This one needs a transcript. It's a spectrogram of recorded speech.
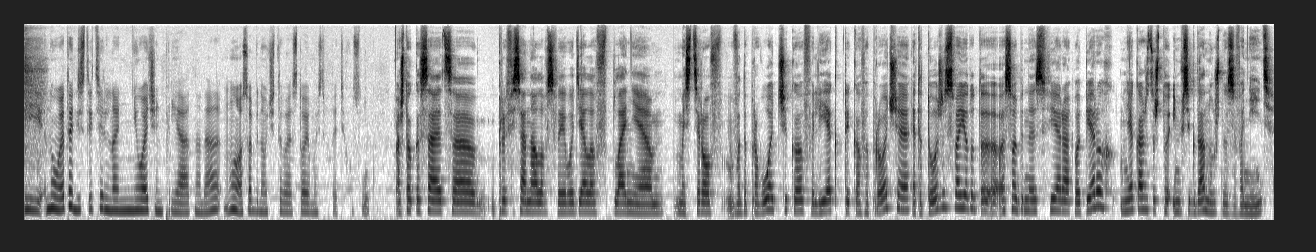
И, ну, это действительно не очень приятно, да, ну, особенно учитывая стоимость вот этих услуг. А что касается профессионалов своего дела в плане мастеров водопроводчиков, электриков и прочее, это тоже свое тут э, особенная сфера. Во-первых, мне кажется, что им всегда нужно звонить.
